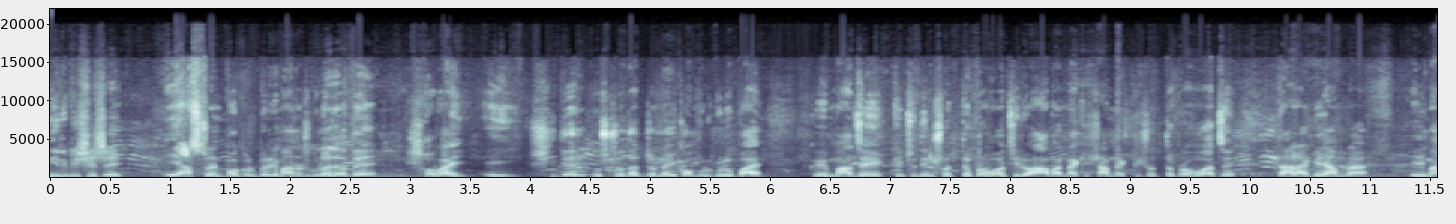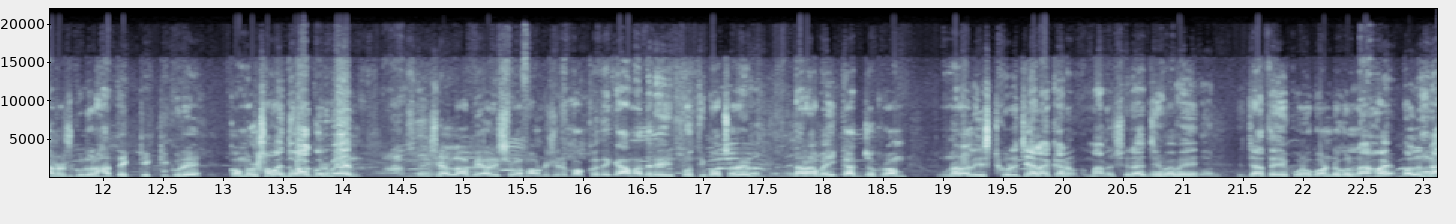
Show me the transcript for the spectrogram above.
নির্বিশেষে এই আশ্রয়ণ প্রকল্পের মানুষগুলো যাতে সবাই এই শীতের উষ্ণতার জন্য এই কম্বলগুলো পায়। মাঝে কিছুদিন সত্যপ্রবাহ ছিল, আবার নাকি সামনে একটি সত্যপ্রবাহ আছে। তার আগে আমরা এই মানুষগুলোর হাতে একটি একটি করে কম্বল। সবাই দোয়া করবেন। ইনশাল্লাহ বেয়ার সেবা ফাউন্ডেশনের পক্ষ থেকে আমাদের এই প্রতি বছরের ধারাবাহিক কার্যক্রম ওনারা লিস্ট করেছে এলাকার মানুষেরা যেভাবে যাতে কোনো গন্ডগোল না হয় বলেন না।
